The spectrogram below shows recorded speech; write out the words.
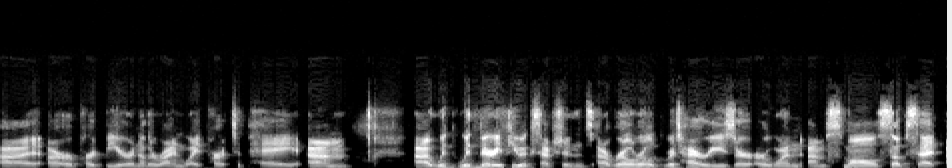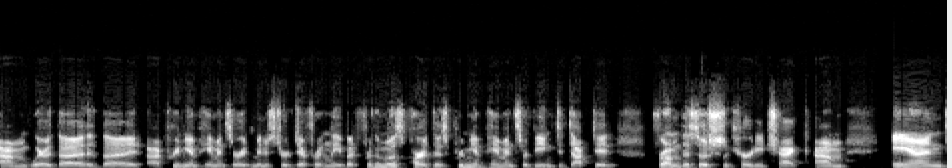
uh, or Part B or another Ryan White part to pay. Um, uh, with with very few exceptions. Uh, railroad retirees are, are one um, small subset um, where the the uh, premium payments are administered differently, but for the most part, those premium payments are being deducted from the Social Security check. And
